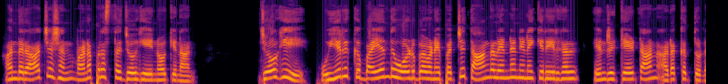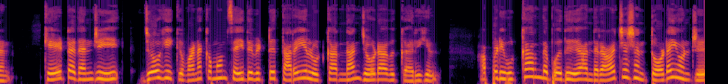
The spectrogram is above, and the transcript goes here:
அந்த ராட்சசன் வனப்பிரஸ்த ஜோகியை நோக்கினான். ஜோகி உயிருக்கு பயந்து ஓடுபவனை பற்றி தாங்கள் என்ன நினைக்கிறீர்கள்? என்று கேட்டான் அடக்கத்துடன். கேட்டதன்றி ஜோகிக்கு வணக்கமும் செய்துவிட்டு தரையில் உட்கார்ந்தான் ஜோடாவுக்கு அருகில். அப்படி உட்கார்ந்தபோது அந்த ராட்சசன் தொடை ஒன்று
